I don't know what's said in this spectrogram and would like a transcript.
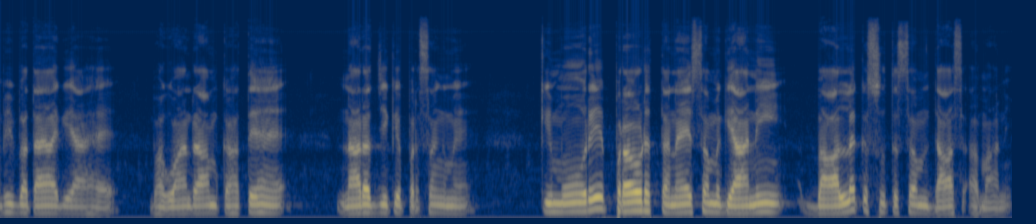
भी बताया गया है। भगवान राम कहते हैं, नारद जी के प्रसंग में, कि मोरे प्रौढ़ तनय सम ज्ञानी, बालक सुतसम दास अमानी।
